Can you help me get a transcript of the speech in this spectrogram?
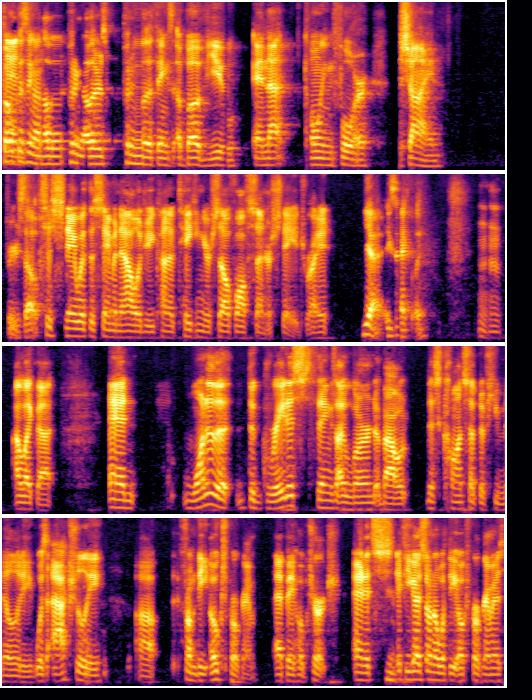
focusing and- on other, putting others, putting other things above you, and not going for the shine for yourself. To stay with the same analogy, kind of taking yourself off center stage, right? Yeah, exactly. Mm-hmm. I like that. And one of the the greatest things I learned about this concept of humility was actually uh, from the Oaks program at Bay Hope Church. And it's hmm. if you guys don't know what the Oaks program is,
